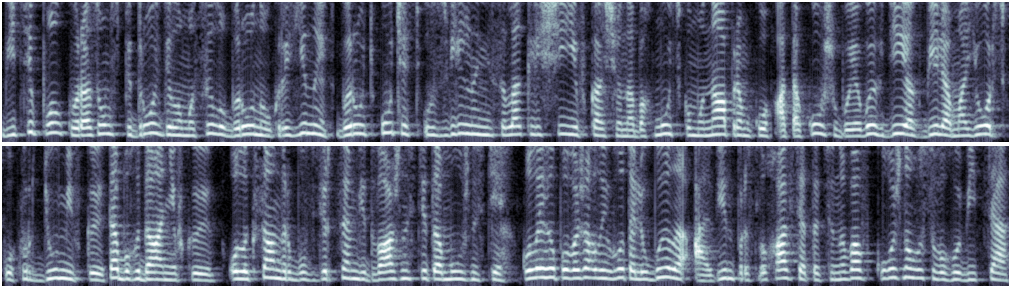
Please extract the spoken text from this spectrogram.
Бійці полку разом з підрозділами Сил оборони України беруть участь у звільненні села Кліщіївка, що на Бахмутському напрямку, а також у бойових діях біля Майорську, Курдюмівки та Богданівки. Олександр був зірцем відважності та мужності. Колеги поважали його та любили, а він прислухався та цінував кожного свого бійця.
